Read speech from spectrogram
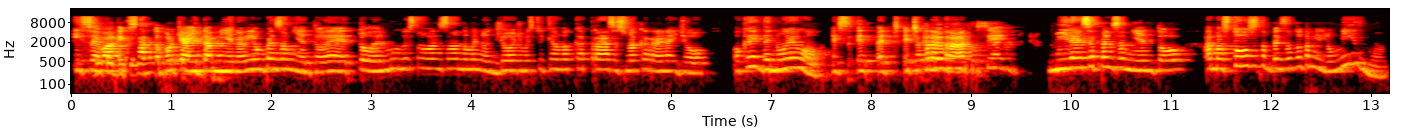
Y se va, exacto, porque ahí también había un pensamiento de todo el mundo está avanzando menos yo, yo me estoy quedando acá atrás, es una carrera y yo, ok, de nuevo, es, echa para atrás. Sí. Mira ese pensamiento, además todos están pensando también lo mismo.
